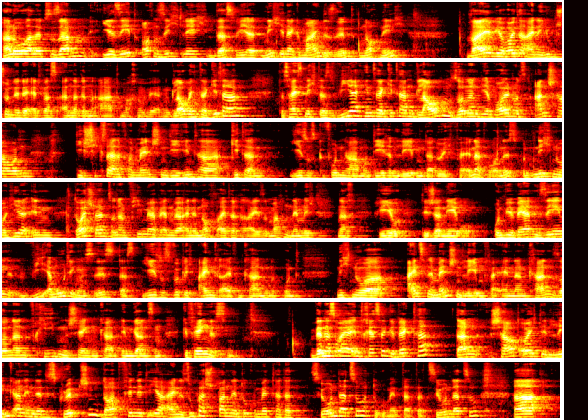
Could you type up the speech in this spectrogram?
Hallo alle zusammen. Ihr seht offensichtlich, dass wir nicht in der Gemeinde sind, noch nicht, weil wir heute eine Jugendstunde der etwas anderen Art machen werden. Glaube hinter Gittern. Das heißt nicht, dass wir hinter Gittern glauben, sondern wir wollen uns anschauen, die Schicksale von Menschen, die hinter Gittern Jesus gefunden haben und deren Leben dadurch verändert worden ist. Und nicht nur hier in Deutschland, sondern vielmehr werden wir eine noch weitere Reise machen, nämlich nach Rio de Janeiro. Und wir werden sehen, wie ermutigend es ist, dass Jesus wirklich eingreifen kann und nicht nur einzelne Menschenleben verändern kann, sondern Frieden schenken kann in ganzen Gefängnissen. Wenn das euer Interesse geweckt hat, dann schaut euch den Link an in der Description. Dort findet ihr eine super spannende Dokumentation dazu, Dokumentation dazu äh,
